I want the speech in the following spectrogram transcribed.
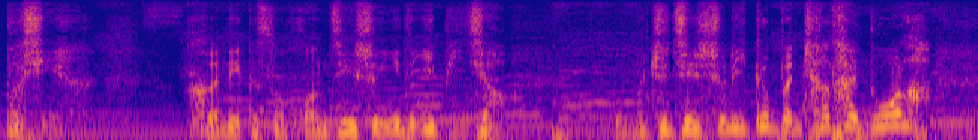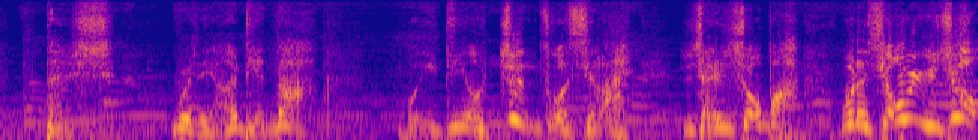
不行，和那个送黄金圣衣的一比较，我们之间实力根本差太多了。但是为了雅典娜，我一定要振作起来，燃烧吧，我的小宇宙！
